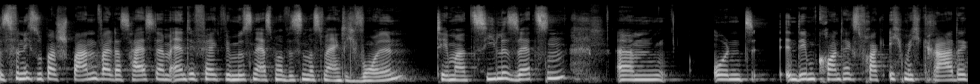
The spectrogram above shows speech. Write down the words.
Das finde ich super spannend, weil das heißt ja im Endeffekt, wir müssen erstmal wissen, was wir eigentlich wollen. Thema Ziele setzen. Ähm, und in dem Kontext frage ich mich gerade,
